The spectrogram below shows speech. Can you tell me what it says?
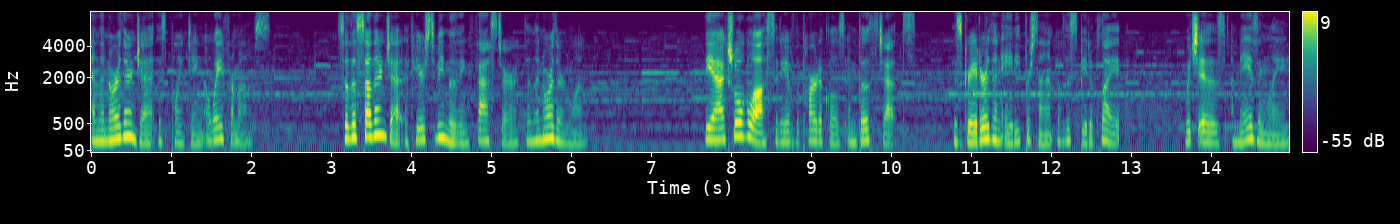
and the northern jet is pointing away from us so the southern jet appears to be moving faster than the northern one. The actual velocity of the particles in both jets is greater than 80% of the speed of light, which is, amazingly,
